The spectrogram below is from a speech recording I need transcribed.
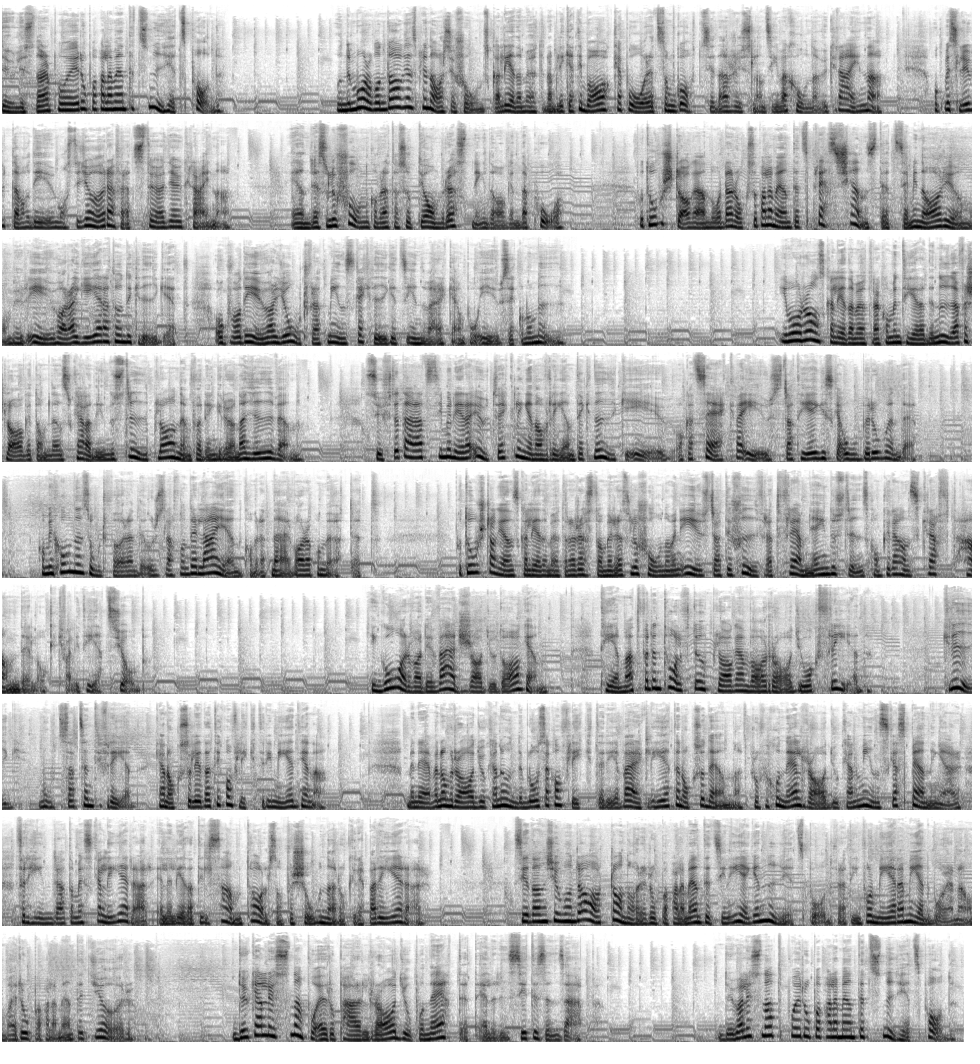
Du lyssnar på Europaparlamentets nyhetspodd. Under morgondagens plenarsession ska ledamöterna blicka tillbaka på året som gått sedan Rysslands invasion av Ukraina och besluta vad EU måste göra för att stödja Ukraina. En resolution kommer att tas upp till omröstning dagen därpå. På torsdag anordnar också parlamentets presstjänst ett seminarium om hur EU har agerat under kriget och vad EU har gjort för att minska krigets inverkan på EUs ekonomi. Imorgon ska ledamöterna kommentera det nya förslaget om den så kallade industriplanen för den gröna given. Syftet är att stimulera utvecklingen av ren teknik i EU och att säkra EUs strategiska oberoende. Kommissionens ordförande Ursula von der Leyen kommer att närvara på mötet. På torsdagen ska ledamöterna rösta om en resolution om en EU-strategi för att främja industrins konkurrenskraft, handel och kvalitetsjobb. Igår var det världsradiodagen Temat för den tolfte upplagan var Radio och fred. Krig, motsatsen till fred, kan också leda till konflikter i medierna. Men även om radio kan underblåsa konflikter är verkligheten också den att professionell radio kan minska spänningar, förhindra att de eskalerar eller leda till samtal som försonar och reparerar. Sedan 2018 har Europaparlamentet sin egen nyhetspodd för att informera medborgarna om vad Europaparlamentet gör. Du kan lyssna på Europarl radio på nätet eller i Citizens app. Du har lyssnat på Europaparlamentets nyhetspodd.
